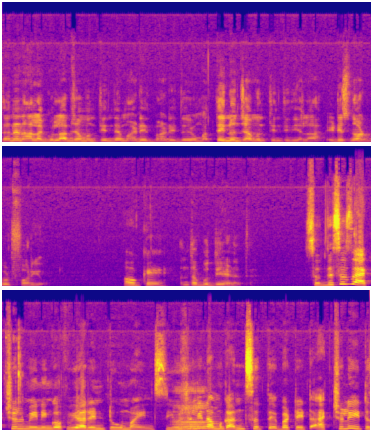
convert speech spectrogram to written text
ತಾನೇ ನಾಲ್ಕು ಗುಲಾಬ್ ಜಾಮೂನ್ ತಿಂದೆ ಮಾಡಿದ್ ಮಾಡಿದ್ದು. ಇವಾಗ ಮತ್ತೆ ಇನ್ನೊಂದು ಜಾಮೂನ್ ತಿಂತಿದೆಯಲ್ಲ it is not good for you okay ಅಂತ ಬುದ್ಧಿ ಹೇಳುತ್ತೆ. So this is actual meaning of we are in two minds usually ನಮ್ಗೆ ಅನ್ಸುತ್ತೆ but it actually it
